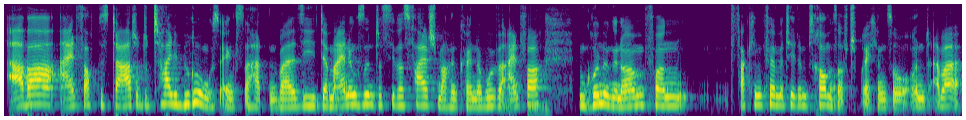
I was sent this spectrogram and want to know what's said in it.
aber einfach bis dato total die Berührungsängste hatten, weil sie der Meinung sind, dass sie was falsch machen können, obwohl wir einfach im Grunde genommen von fucking fermentiertem Traubensaft sprechen. So. Und aber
